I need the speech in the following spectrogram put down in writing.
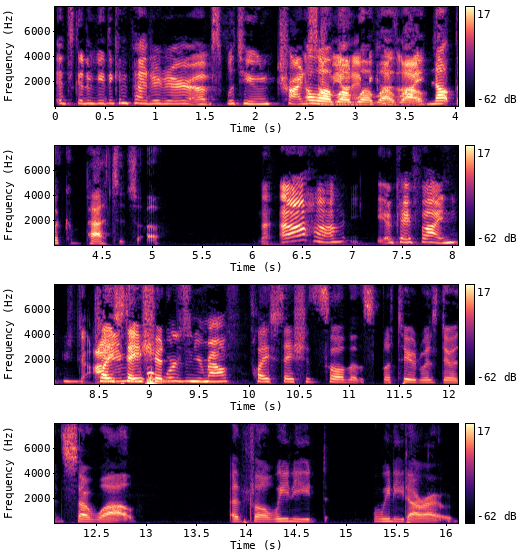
it's gonna be the competitor of Splatoon. Try to Oh, sell whoa, me whoa, on it whoa, whoa, because whoa. Not the competitor. Uh huh. Okay, fine. I to PlayStation- words in your mouth. PlayStation saw that Splatoon was doing so well and thought we need we need our own.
